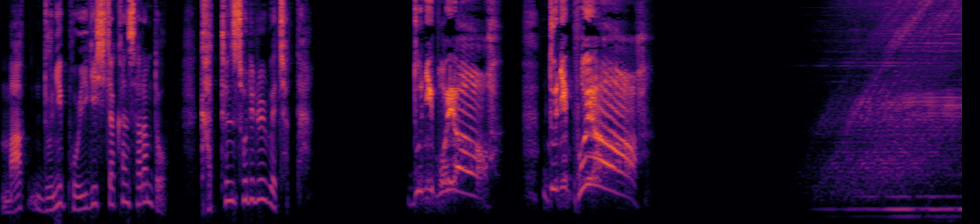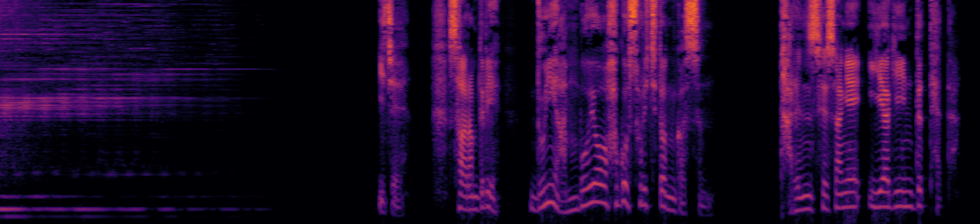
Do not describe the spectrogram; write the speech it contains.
막 눈이 보이기 시작한 사람도 같은 소리를 외쳤다. 눈이 보여! 눈이 보여! 이제 사람들이 눈이 안 보여 하고 소리치던 것은 다른 세상의 이야기인 듯 했다.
